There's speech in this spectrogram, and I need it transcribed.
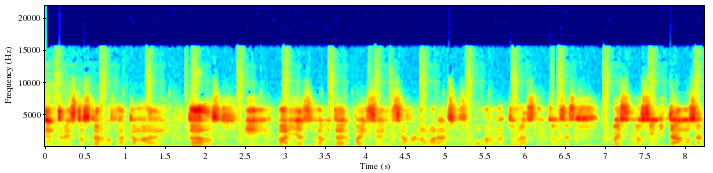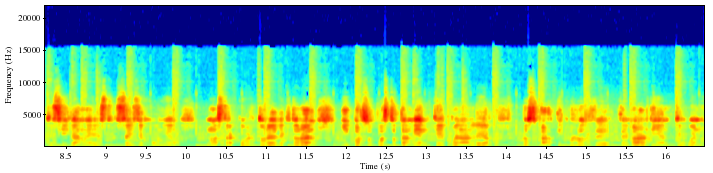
entre estos cargos la Cámara de Diputados, eh, varias, la mitad del país se, renovarán sus gobernaturas. Entonces, pues los invitamos a que sigan este 6 de junio nuestra cobertura electoral y por supuesto también que puedan leer los artículos de The Guardian, que bueno,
